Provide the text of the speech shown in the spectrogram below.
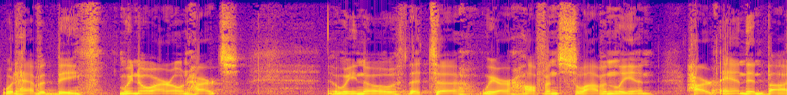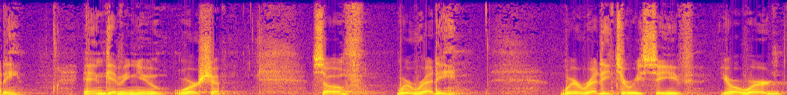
would have it be. We know our own hearts. We know that uh, we are often slovenly in heart and in body in giving you worship. So we're ready. We're ready to receive your word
